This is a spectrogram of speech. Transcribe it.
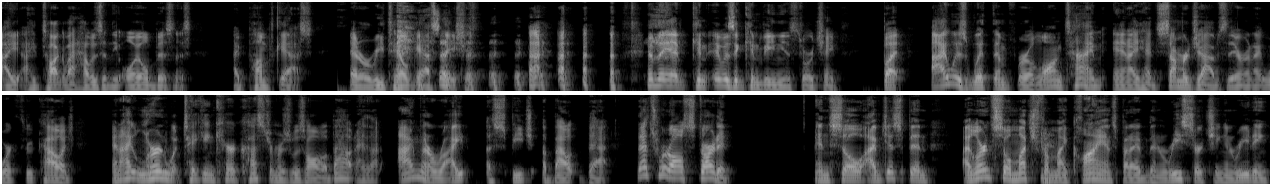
I, I talk about how I was in the oil business. I pumped gas at a retail gas station. and they had, it was a convenience store chain. But I was with them for a long time and I had summer jobs there and I worked through college. And I learned what taking care of customers was all about. I thought, I'm going to write a speech about that. That's where it all started. And so I've just been, I learned so much from my clients, but I've been researching and reading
